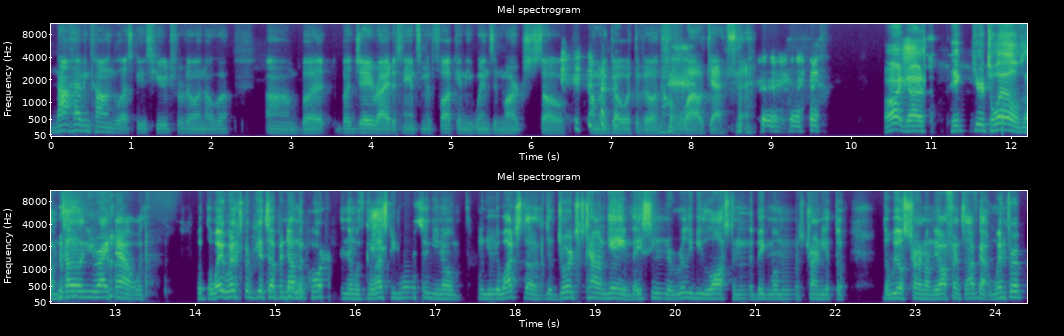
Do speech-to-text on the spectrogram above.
not having Collin Gillespie is huge for Villanova. Um, but but Jay Wright is handsome and fuck, and he wins in March. So I'm gonna go with the Villanova Wildcats. All right, guys, pick your 12s. I'm telling you right now, with with the way Winthrop gets up and down the court, and then with Gillespie missing, you know, when you watch the, the Georgetown game, they seem to really be lost in the big moments trying to get the, the wheels turned on the offense. I've got Winthrop,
